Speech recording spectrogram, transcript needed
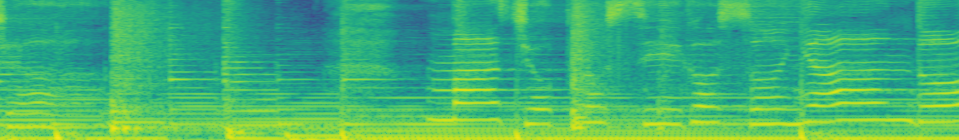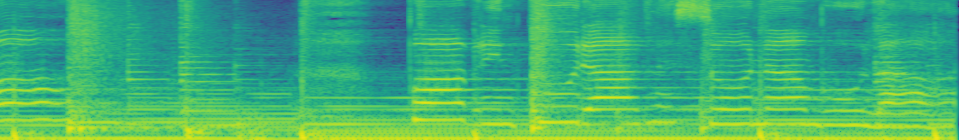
Escarcha, mas yo prosigo soñando, pobre incurable sonámbula,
